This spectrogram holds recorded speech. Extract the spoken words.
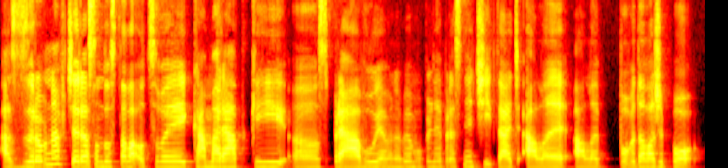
A zrovna včera jsem dostala od svojej kamarádky uh, správu, já nevím úplně přesně čítať, ale, ale povedala, že po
